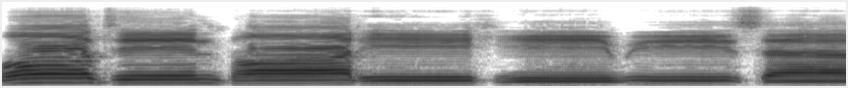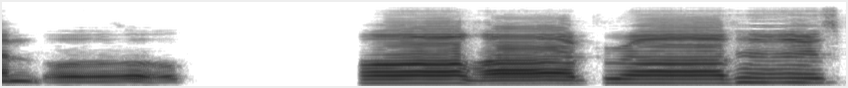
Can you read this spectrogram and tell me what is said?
Loved in body he resembled all our brothers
